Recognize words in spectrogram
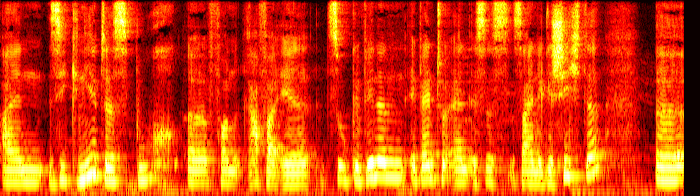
äh, ein signiertes Buch äh, von Raphael zu gewinnen. Eventuell ist es seine Geschichte äh,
